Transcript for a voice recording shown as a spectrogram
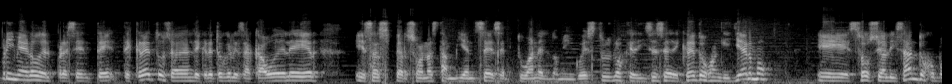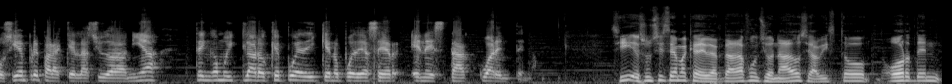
primero del presente decreto, o sea, del decreto que les acabo de leer, esas personas también se exceptúan el domingo. Esto es lo que dice ese decreto, Juan Guillermo, eh, socializando como siempre para que la ciudadanía tenga muy claro qué puede y qué no puede hacer en esta cuarentena. Sí, es un sistema que de verdad ha funcionado, se ha visto orden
